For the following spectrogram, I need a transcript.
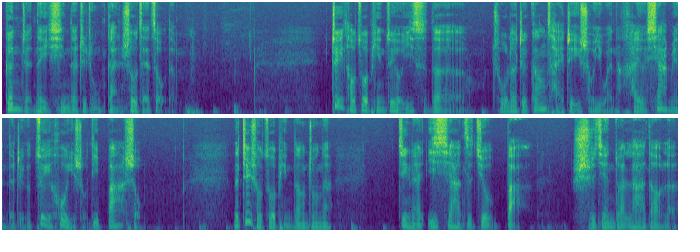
跟着内心的这种感受在走的。这套作品最有意思的除了这刚才这一首以外呢，还有下面的这个最后一首第八首。那这首作品当中呢，竟然一下子就把时间段拉到了，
